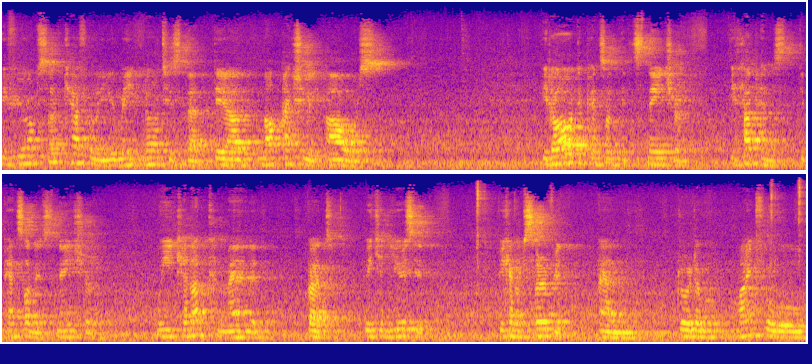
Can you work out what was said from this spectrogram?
If you observe carefully, you may notice that they are not actually ours it all depends on its nature. It happens depends on its nature. We cannot command it, but we can use it. We can observe it, and through the mindful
